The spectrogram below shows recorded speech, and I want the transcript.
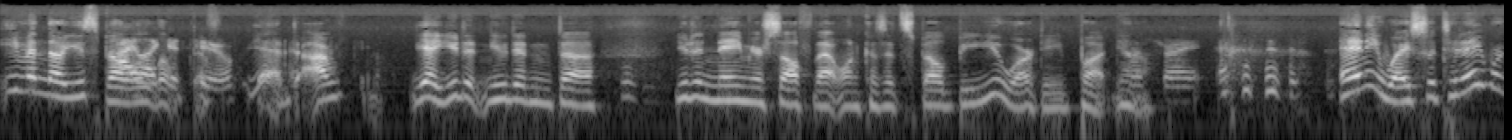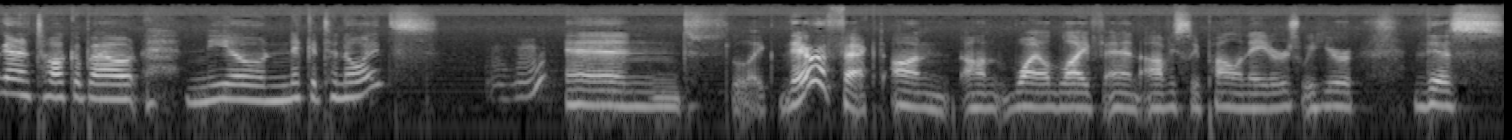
Even though you spell I like it too. Yeah, I'm, yeah. You didn't. You didn't. Uh, you didn't name yourself that one because it's spelled B U R D. But you know. That's right. Anyway, so today we're going to talk about neonicotinoids and like their effect on on wildlife and obviously pollinators. We hear this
